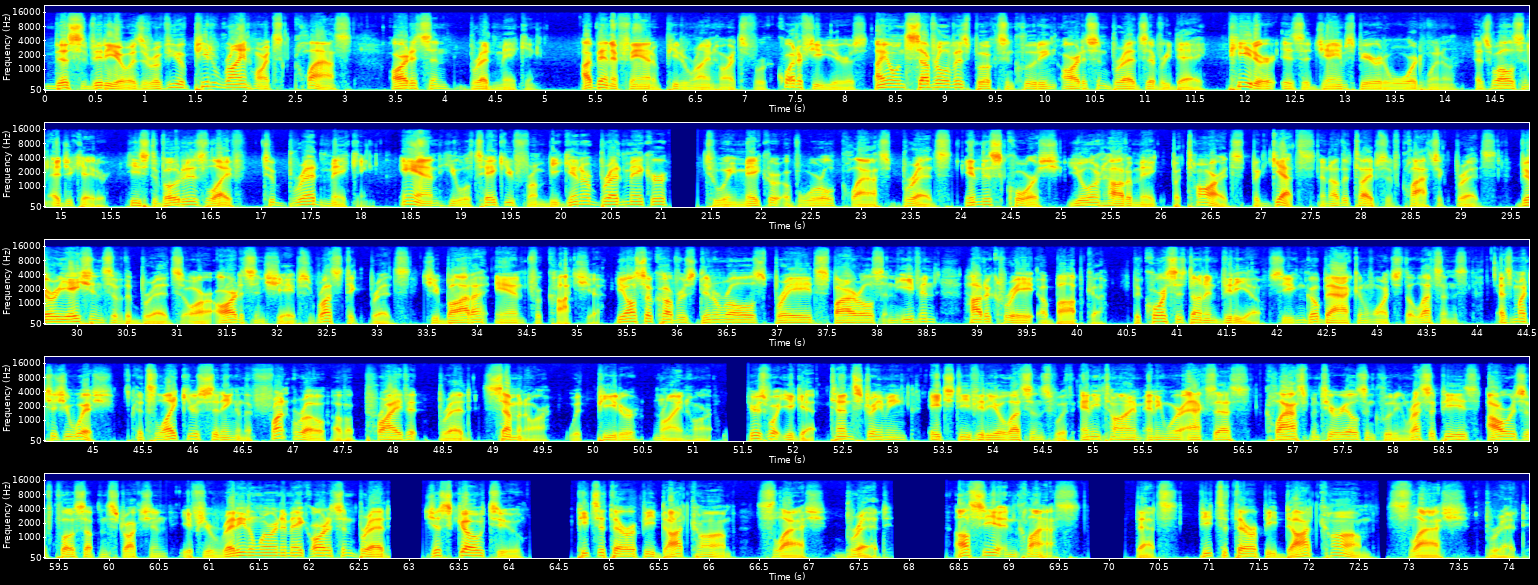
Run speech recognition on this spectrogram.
This video is a review of Peter Reinhart's class, Artisan Bread Making. I've been a fan of Peter Reinhart's for quite a few years. I own several of his books, including Artisan Breads Every Day. Peter is a James Beard Award winner, as well as an educator. He's devoted his life to bread making, and he will take you from beginner bread maker to a maker of world-class breads. In this course, you'll learn how to make batards, baguettes, and other types of classic breads. Variations of the breads are artisan shapes, rustic breads, ciabatta, and focaccia. He also covers dinner rolls, braids, spirals, and even how to create a babka. The course is done in video, so you can go back and watch the lessons as much as you wish. It's like you're sitting in the front row of a private bread seminar with Peter Reinhart. Here's what you get 10 streaming HD video lessons with anytime, anywhere access, class materials including recipes, hours of close up instruction. If you're ready to learn to make artisan bread, just go to pizzatherapy.com slash bread. I'll see you in class. That's pizzatherapy.com slash bread.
